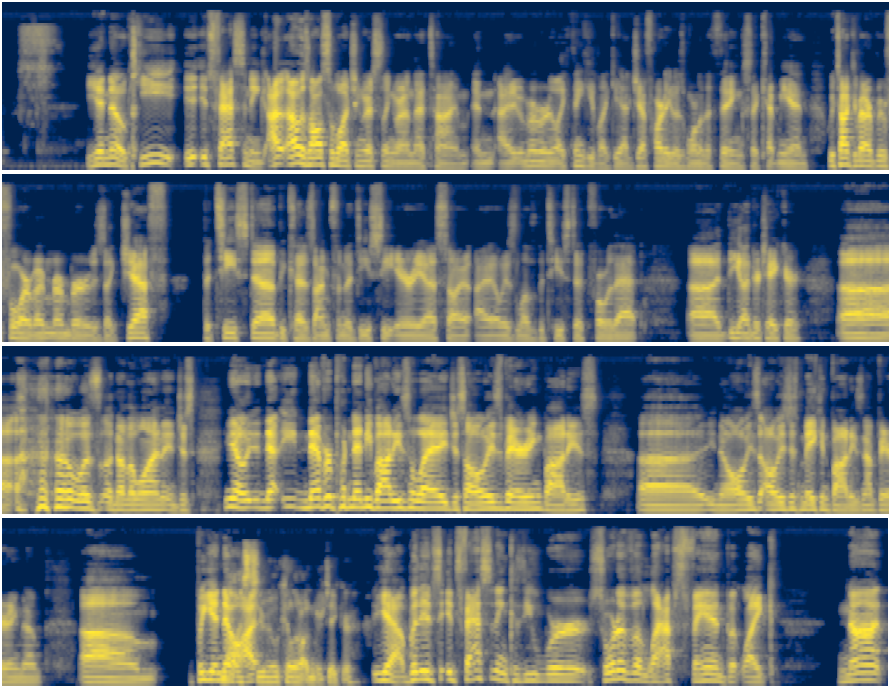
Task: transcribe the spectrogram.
Yeah, no, he. It's fascinating. I, I was also watching wrestling around that time, and I remember like thinking like, yeah, Jeff Hardy was one of the things that kept me in. We talked about it before, but I remember it was like Jeff Batista because I'm from the DC area, so I, I always love Batista for that. Uh, the Undertaker uh was another one and just you know ne- never putting any bodies away just always burying bodies uh you know always always just making bodies not burying them um but yeah no I, serial killer Undertaker. yeah, but it's it's fascinating because you were sort of a lapsed fan, but like not.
